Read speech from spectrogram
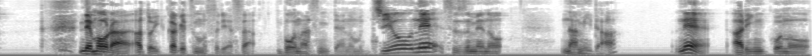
でもほら、あと1ヶ月もすりゃさ、ボーナスみたいなのも、一応ね、スズメの涙。ね、アリンコの、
